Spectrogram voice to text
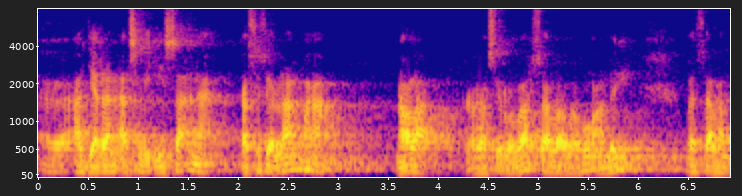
uh, ajaran asli Isa na kasus lama nolak ke Rasulullah Shallallahu Alaihi Wasallam.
